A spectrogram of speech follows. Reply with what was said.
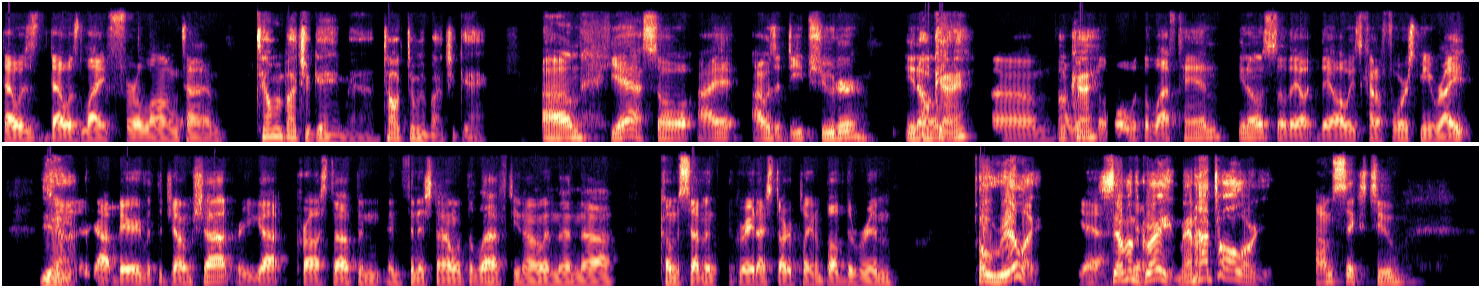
that was that was life for a long time. Tell me about your game, man. Talk to me about your game. Um, yeah. So I I was a deep shooter. You know. Okay. Um, okay. I the hole with the left hand. You know, so they they always kind of forced me right. Yeah. So you either got buried with the jump shot or you got crossed up and, and finished down with the left, you know. And then uh come seventh grade, I started playing above the rim. Oh, really? Yeah. Seventh yeah. grade, man. How tall are you? I'm six two.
